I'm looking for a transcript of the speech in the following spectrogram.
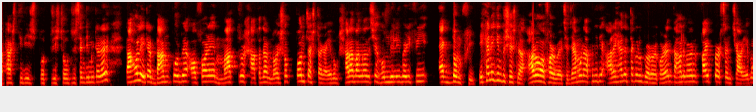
আঠাশ, তিরিশ, বত্রিশ, চৌত্রিশ সেন্টিমিটারের তাহলে এটার দাম পড়বে অফারে মাত্র সাত হাজার নয়শো পঞ্চাশ টাকা এবং সারা বাংলাদেশে হোম ডেলিভারি ফ্রি একদম ফ্রি এখানে কিন্তু শেষ না, আরও অফার রয়েছে। যেমন আপনি যদি আড়াই হাজার টাকার উপর অর্ডার করেন, তাহলে পাবেন ফাইভ পার্সেন্ট ছাড় এবং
